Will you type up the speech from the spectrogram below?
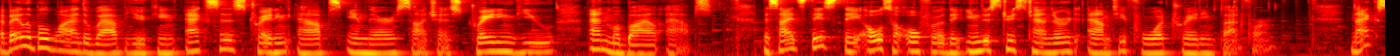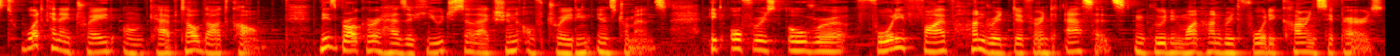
Available via the web, you can access trading apps in there such as TradingView and mobile apps. Besides this, they also offer the industry standard MT4 trading platform. Next, what can I trade on Capital.com? This broker has a huge selection of trading instruments. It offers over 4,500 different assets, including 140 currency pairs.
